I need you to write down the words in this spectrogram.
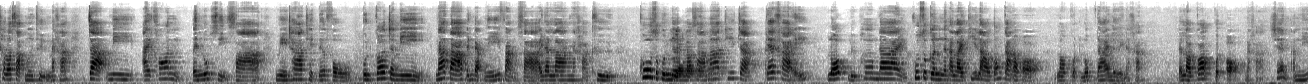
โทรศัพท์มือถือนะคะ จะมีไอคอนเป็นรูปสีฟ้า Meta Trader 4 คุณก็จะมีหน้าตาเป็นแบบนี้ฝั่งซ้ายด้านล่างนะคะ คือ คู่สกุลเงินเราสามารถที่จะแก้ไข ลบหรือเพิ่มได้ คู่สกุลเงินอะไรที่เราต้องการเอาออก เรากดลบได้เลยนะคะ แล้วเราก็กดออกนะคะ เช่นอันนี้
